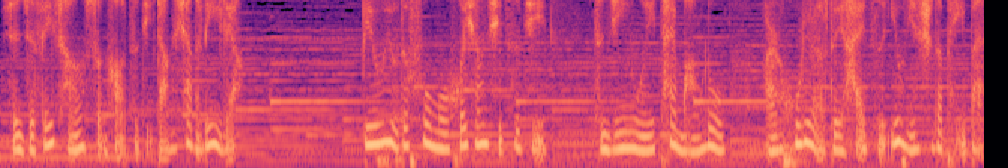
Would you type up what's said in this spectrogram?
甚至非常损耗自己当下的力量。比如，有的父母回想起自己曾经因为太忙碌而忽略了对孩子幼年时的陪伴，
